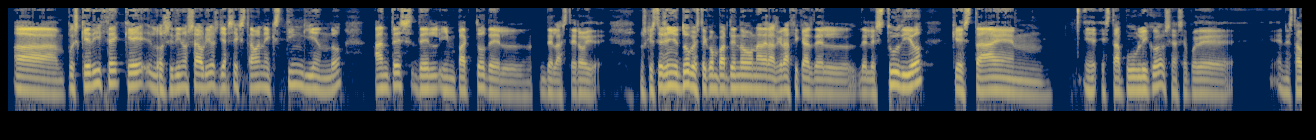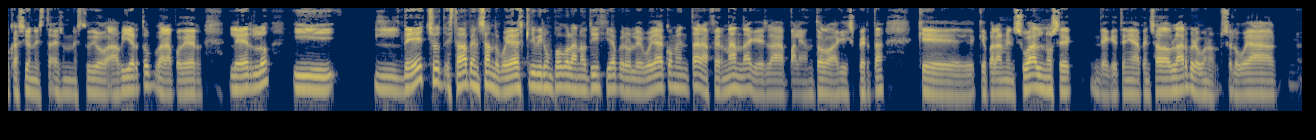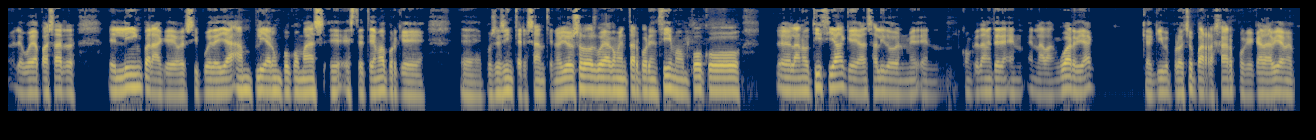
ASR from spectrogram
ah, pues que dice que los dinosaurios ya se estaban extinguiendo antes del impacto del, del asteroide. Los que estéis en YouTube, estoy compartiendo una de las gráficas del, del estudio que está en eh, está público, o sea, se puede en esta ocasión está, es un estudio abierto para poder leerlo y de hecho, estaba pensando, voy a escribir un poco la noticia, pero le voy a comentar a Fernanda, que es la paleontóloga aquí experta, que, que para el mensual no sé de qué tenía pensado hablar, pero bueno, se lo voy a, le voy a pasar el link para que a ver si puede ya ampliar un poco más eh, este tema porque eh, pues es interesante, ¿no? Yo solo os voy a comentar por encima un poco eh, la noticia que ha salido en, en- concretamente en, en la vanguardia, que aquí aprovecho para rajar porque cada día me,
